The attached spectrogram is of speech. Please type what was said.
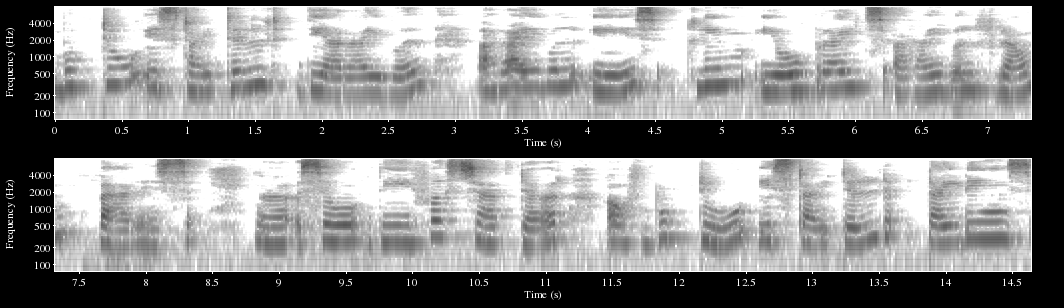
Book 2 is titled The Arrival. Arrival is Clym Yeobright's arrival from Paris. Uh, so, the first chapter of book 2 is titled Tidings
